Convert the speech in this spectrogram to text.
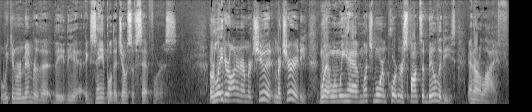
But we can remember the, the, the example that Joseph set for us. Or later on in our maturity, when, when we have much more important responsibilities in our life.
